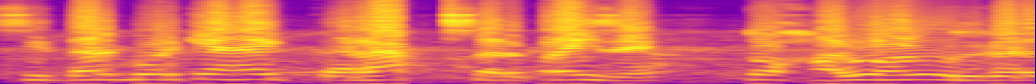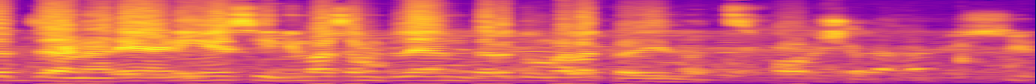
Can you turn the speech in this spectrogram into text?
सिद्धार्थ बोडके हा एक रॅप सरप्राईज आहे. तो हळूहळू उलगडत जाणार आहे आणि हे सिनेमा संपल्यानंतर तुम्हाला कळेलच फॉर शुअर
